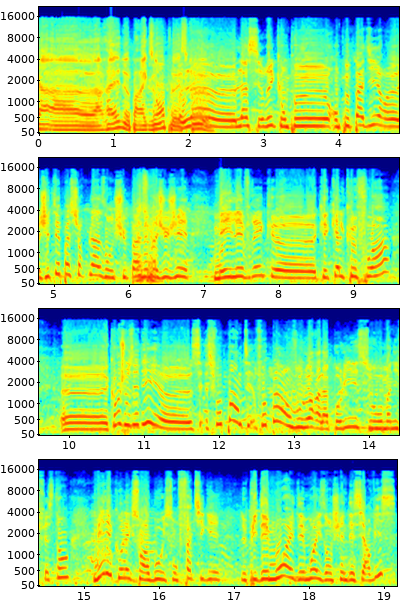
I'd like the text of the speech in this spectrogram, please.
à, à Rennes par exemple, Là, que... euh, là c'est vrai qu'on peut, on peut pas dire. euh, J'étais pas sur place, donc je suis pas Bien même sûr. à juger. Mais il est vrai que, que quelquefois, euh, comme je vous ai dit, euh, c'est- faut pas, en vouloir à la police ou aux manifestants. Mais les collègues sont à bout, ils sont fatigués depuis des mois et des mois, ils enchaînent des services.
